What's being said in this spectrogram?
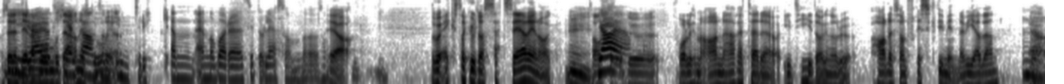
Og så er det en del av vår moderne Det gir jo et helt annet sånn inntrykk enn, enn å bare sitte og lese om det. Og sånt. Ja. Det var ekstra kult å ha sett serien òg. Mm. Ja, ja. Du får liksom en annen nærhet til det i tid òg, når du har det sånn friskt i minnet via den. Ja.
